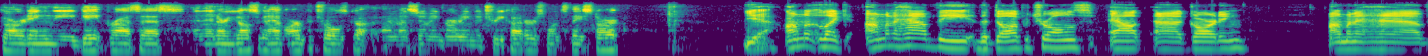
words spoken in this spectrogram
guarding the gate process, and then are you also going to have armed patrols? Gu- I'm assuming guarding the tree cutters once they start. yeah, I'm like I'm gonna have the the dog patrols out uh, guarding. I'm gonna have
